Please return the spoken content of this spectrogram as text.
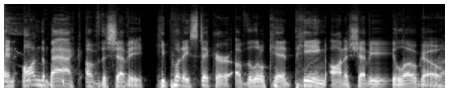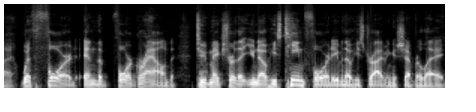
and on the back of the Chevy, he put a sticker of the little kid peeing on a Chevy logo Right. with Ford in the foreground to make sure that you know he's Team Ford, even though he's driving a Chevrolet.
